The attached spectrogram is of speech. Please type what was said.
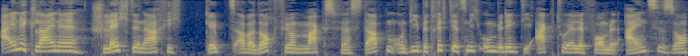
Eine kleine schlechte Nachricht gibt's aber doch für Max Verstappen und die betrifft jetzt nicht unbedingt die aktuelle Formel 1 Saison,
